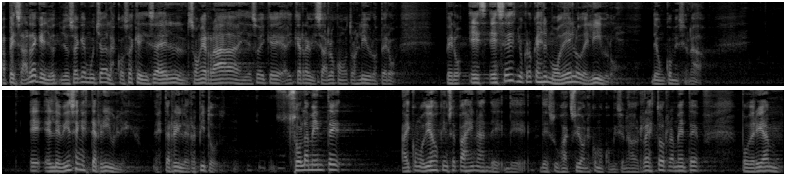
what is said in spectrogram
A pesar de que yo, sé que muchas de las cosas que dice él son erradas y eso hay que, hay que revisarlo con otros libros, pero, pero es, ese yo creo que es el modelo de libro de un comisionado. Eh, el de Vincent es terrible, es terrible, repito, solamente hay como 10 o 15 páginas de, sus acciones como comisionado. El resto realmente podrían,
